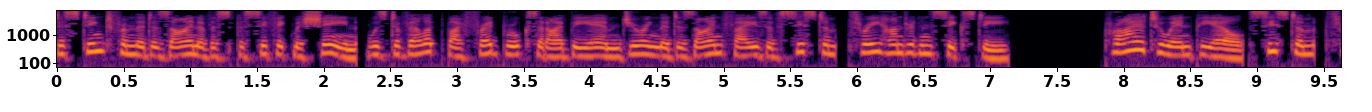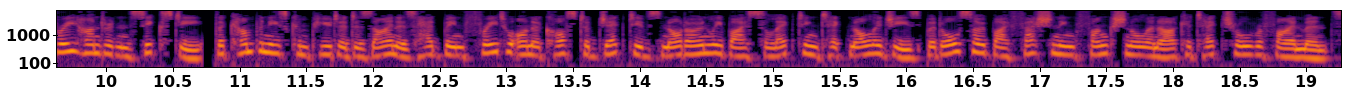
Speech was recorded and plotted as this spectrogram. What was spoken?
distinct from the design of a specific machine, was developed by Fred Brooks at IBM during the design phase of System 360. Prior to NPL System 360, the company's computer designers had been free to honor cost objectives not only by selecting technologies but also by fashioning functional and architectural refinements.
